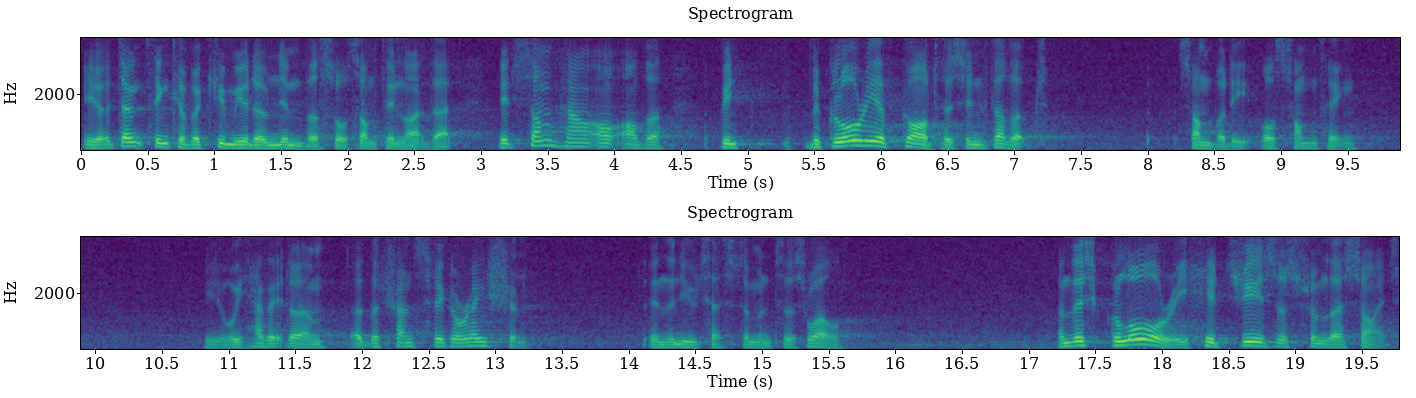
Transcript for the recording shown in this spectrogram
You know, don't think of a cumulonimbus or something like that. It's somehow or other been, the glory of God has enveloped somebody or something. You know, we have it um, at the Transfiguration in the New Testament as well. And this glory hid Jesus from their sight.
